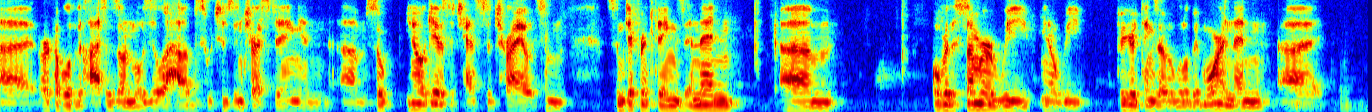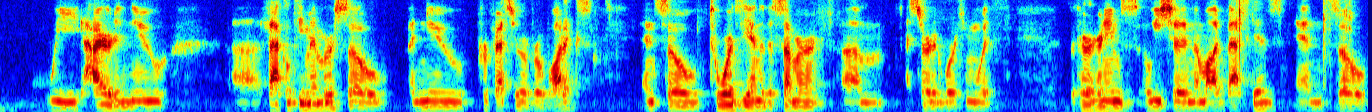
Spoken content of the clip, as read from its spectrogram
uh, or a couple of the classes on Mozilla Hubs, which was interesting, and um, so you know it gave us a chance to try out some some different things. And then um, over the summer, we you know we figured things out a little bit more, and then uh, we hired a new uh, faculty member, so a new professor of robotics. And so towards the end of the summer, um, I started working with with her. Her name's Alicia Nahmad Vazquez, and so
